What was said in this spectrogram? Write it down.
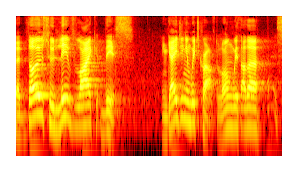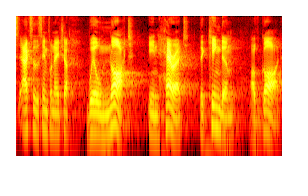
that those who live like this, engaging in witchcraft along with other acts of the sinful nature, will not inherit the kingdom of God.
